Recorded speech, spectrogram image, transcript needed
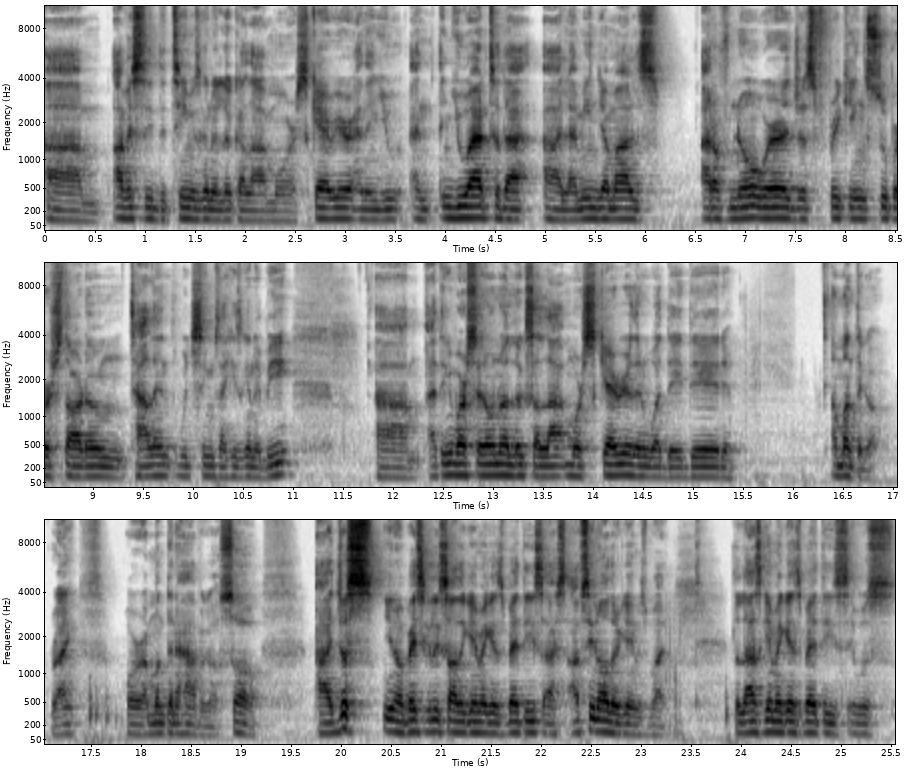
um, obviously the team is going to look a lot more scarier. And then you and, and you add to that uh, Lamine Yamal's out of nowhere just freaking superstardom talent, which seems like he's going to be. Um, I think Barcelona looks a lot more scarier than what they did a month ago, right? Or a month and a half ago. So I just, you know, basically saw the game against Betis. I've seen all their games, but the last game against Betis, it was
